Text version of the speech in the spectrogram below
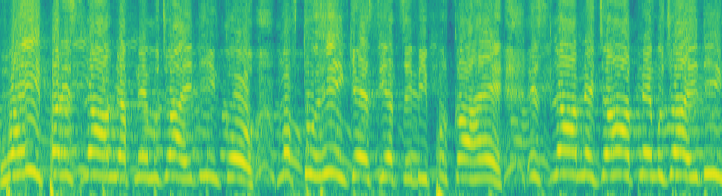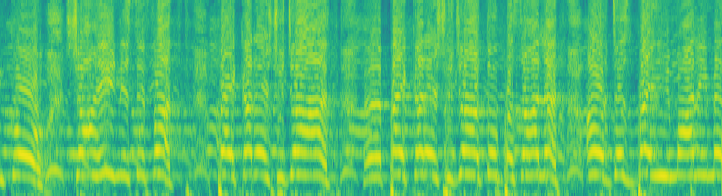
وہیں پر اسلام نے اپنے مجاہدین کو مفتوحین کی حیثیت سے بھی پرکا ہے۔ اسلام نے جہاں اپنے مجاہدین کو شاہین صفت پیکر شجاعت پیکر شجاعت و بسالت اور جذبہ ایمانی میں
